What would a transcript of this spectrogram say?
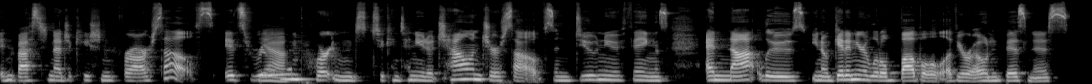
invest in education for ourselves. It's really yeah. important to continue to challenge yourselves and do new things and not lose, you know, get in your little bubble of your own business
